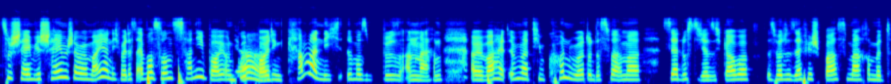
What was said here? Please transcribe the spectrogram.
zu schämen? Wir schämen Jeremiah nicht, weil das ist einfach so ein Sunny Boy und Good Boy, Ja. den kann man nicht immer so böse anmachen. Aber er war halt immer Team Conrad und das war immer sehr lustig. Also ich glaube, es würde sehr viel Spaß machen, mit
